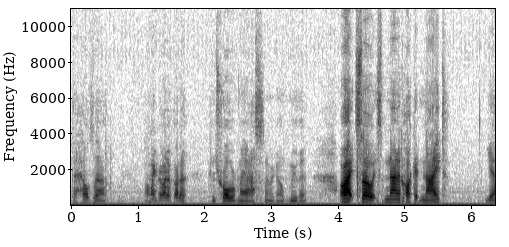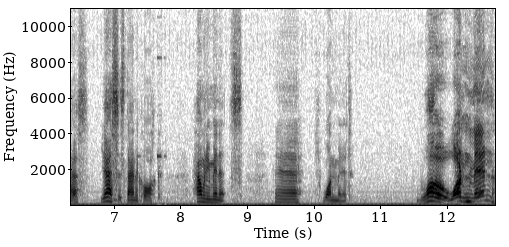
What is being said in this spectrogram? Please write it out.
the hell's that? Oh my god, I've got a controller up my ass. There we go, move it. Alright, so it's 9 o'clock at night. Yes. Yes, it's 9 o'clock. How many minutes? Eh, it's one minute. Whoa, one min?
